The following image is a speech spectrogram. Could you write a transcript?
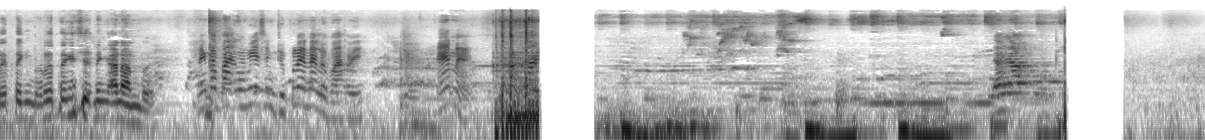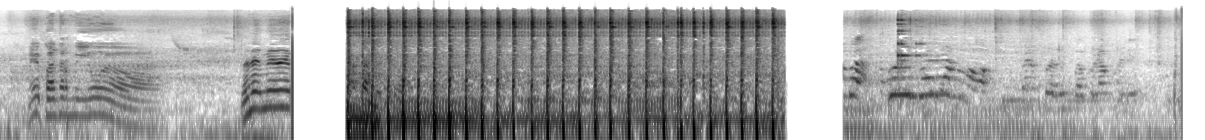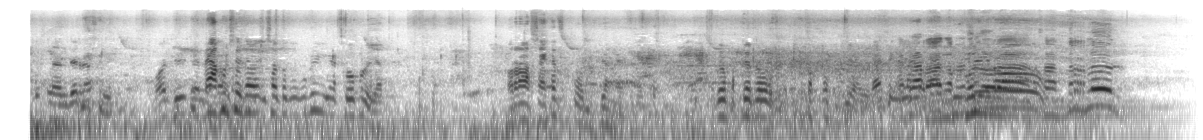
Retenge sik ning kanan to. Ning tapak umi sing dupel enak lho, Pak. wi. Enak. Ya ya. Ini banter mio ya. Nek mene Nah aku bisa tuku kuwi es gopro ya. Ora 50 sepuluh ya. Sudah pakai tuh. ora ngebul ora santer.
